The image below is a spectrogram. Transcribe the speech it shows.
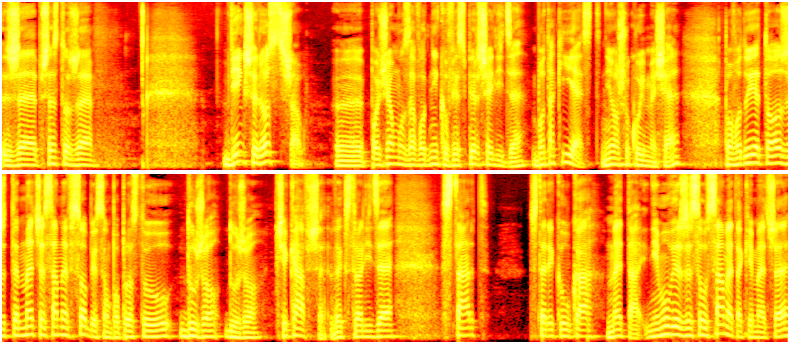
że przez to, że większy rozstrzał y, poziomu zawodników jest w pierwszej lidze, bo taki jest, nie oszukujmy się, powoduje to, że te mecze same w sobie są po prostu dużo, dużo ciekawsze. W Ekstralidze start, cztery kółka, meta. Nie mówię, że są same takie mecze,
